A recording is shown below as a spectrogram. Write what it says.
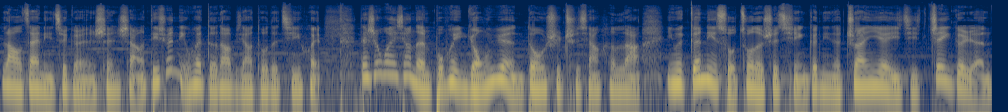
落在你这个人身上。的确，你会得到比较多的机会。但是外向的人不会永远都是吃香喝辣，因为跟你所做的事情、跟你的专业以及这个人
